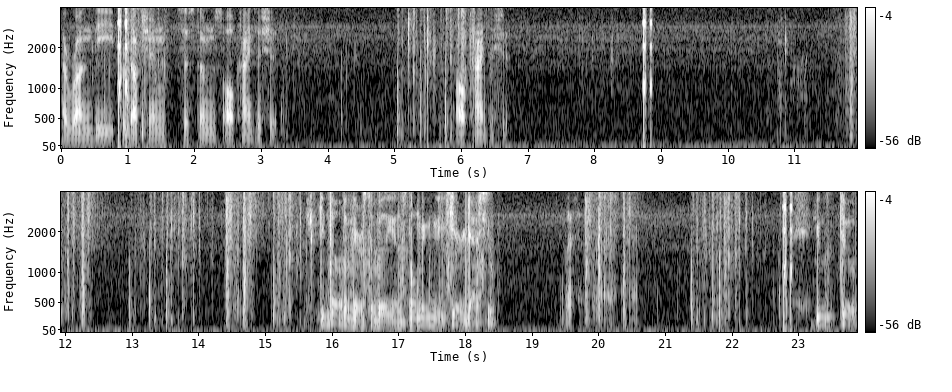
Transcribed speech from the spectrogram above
I run the production systems, all kinds of shit. All kinds of shit. Get out of here, civilians. Don't make me tear gas you. Listen. You too.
